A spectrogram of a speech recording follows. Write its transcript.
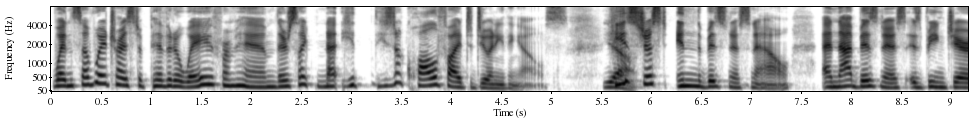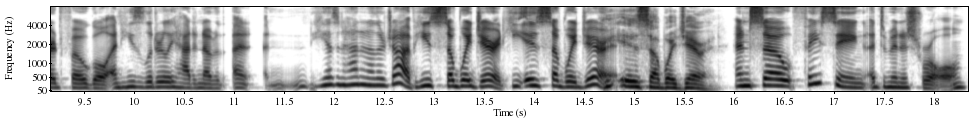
when Subway tries to pivot away from him, there's like not, he, he's not qualified to do anything else. Yeah. He's just in the business now, and that business is being Jared Fogle, and he's literally had another. Uh, he hasn't had another job. He's Subway Jared. He is Subway Jared. He is Subway Jared. And so, facing a diminished role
